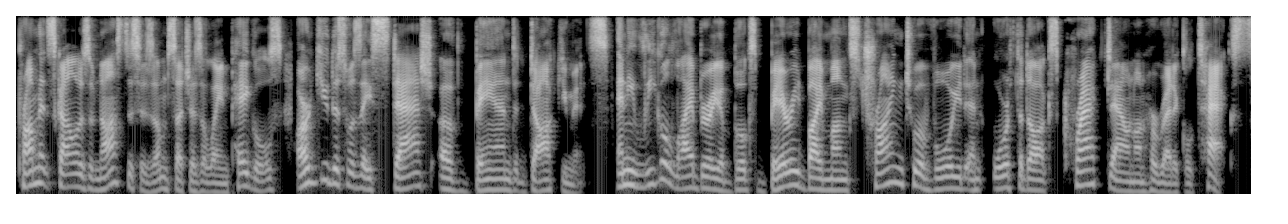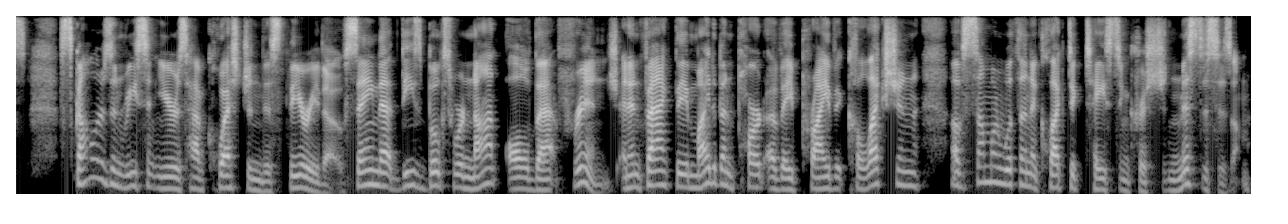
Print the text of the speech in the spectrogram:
Prominent scholars of Gnosticism, such as Elaine Pagels, argue this was a stash of banned documents, an illegal library of books buried by monks trying to avoid an orthodox crackdown on heretical texts. Scholars in recent years have questioned this theory, though, saying that these books were not all that fringe, and in fact, they might have been part of a private collection of someone with an eclectic taste in Christian mysticism.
